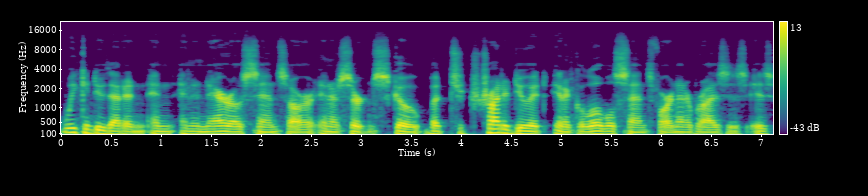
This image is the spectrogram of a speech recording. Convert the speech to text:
we can do that in, in, in, a narrow sense or in a certain scope, but to try to do it in a global sense for an enterprise is, is,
